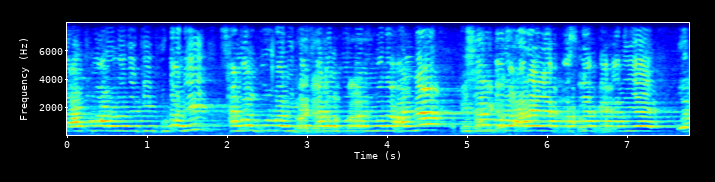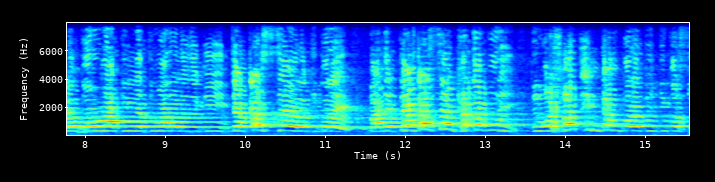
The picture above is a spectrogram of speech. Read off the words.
তাই তোমার হলো যে কি ফুটানি? ছাগল কুরবানি ছাগল কুরবানি মনে হয় না? বিশাল বড় আড়াই লাখ পাঁচ লাখ টাকা দিয়ে ওইটা গরু কিনলে তোমার হলো যে কি ট্যাটাসে হলো কি করে? বাদে ট্যাটাসে খেতে পড়ি তুই অসৎ ইনকাম করে তুই কি করছ?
